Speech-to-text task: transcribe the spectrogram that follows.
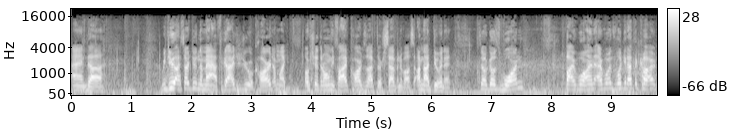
And uh, we do, I start doing the math. The guy just drew a card. I'm like, oh shit, there are only five cards left. There's seven of us. I'm not doing it. So it goes one by one. Everyone's looking at the card.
